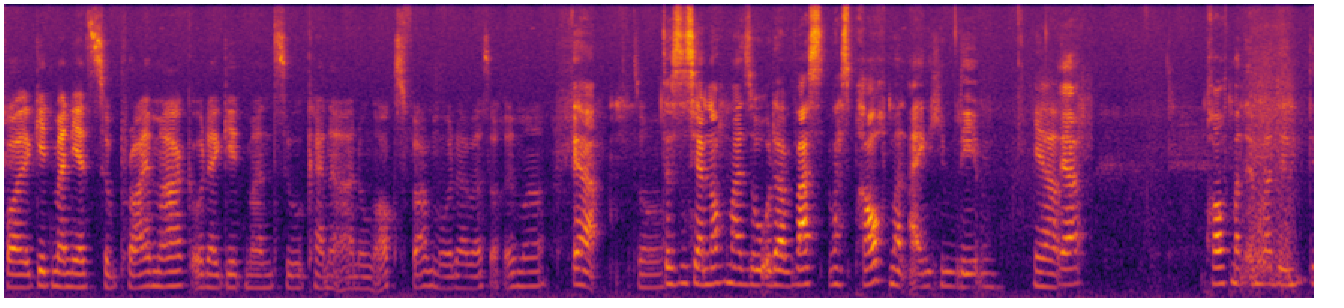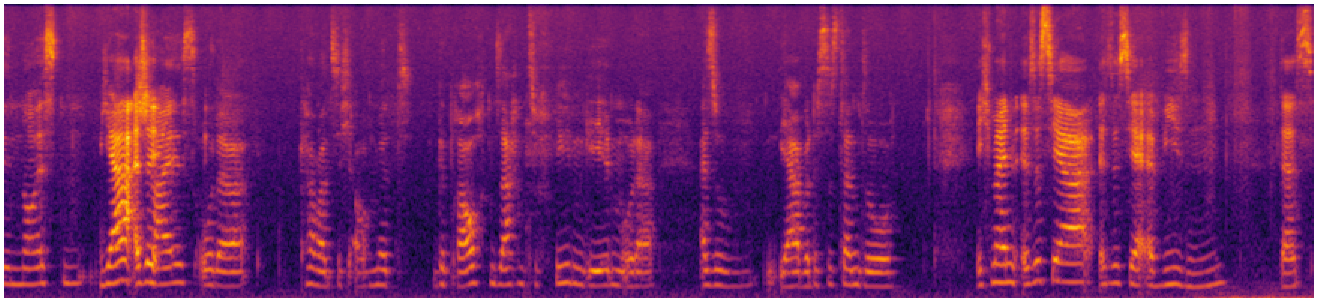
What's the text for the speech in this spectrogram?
Voll. Geht man jetzt zu Primark oder geht man zu, keine Ahnung, Oxfam oder was auch immer? Ja, So. das ist ja nochmal so, oder was, was braucht man eigentlich im Leben? ja. Ja. Braucht man immer den, den neuesten Ja, also Scheiß oder kann man sich auch mit gebrauchten Sachen zufrieden geben oder also ja, aber das ist dann so Ich meine, es ist ja, es ist ja erwiesen, dass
